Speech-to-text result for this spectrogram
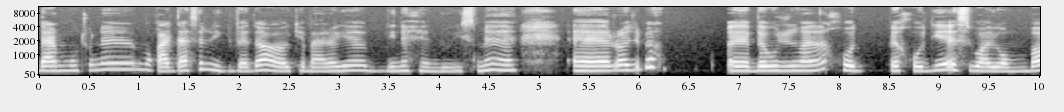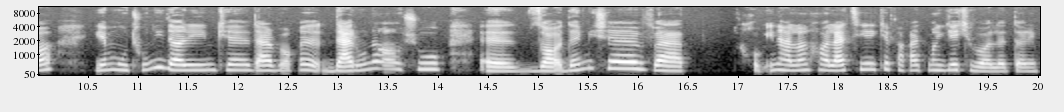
در متون مقدس ریگودا که برای دین هندویسمه راجبه به وجود اومدن خود به خودی اسوایومبا یه متونی داریم که در واقع درون آشوب زاده میشه و خب این الان حالتیه که فقط ما یک والد داریم.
